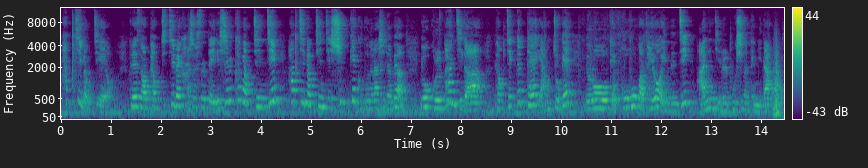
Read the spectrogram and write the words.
합지 벽지예요. 그래서 벽지집에 가셨을 때 이게 실크 벽지인지 합지 벽지인지 쉽게 구분을 하시려면 이 골판지가 벽지 끝에 양쪽에 이렇게 보호가 되어 있는지 아닌지를 보시면 됩니다.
